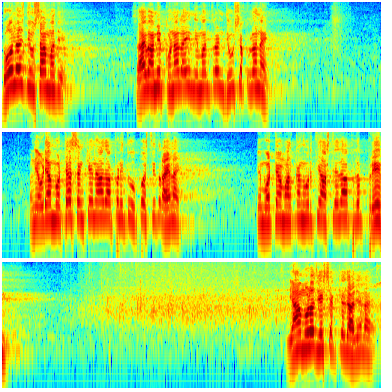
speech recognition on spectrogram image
दोनच दिवसामध्ये. साहेब आम्ही कुणालाही निमंत्रण देऊ शकलो नाही. पण एवढ्या मोठ्या संख्येनं आज आपण इथे उपस्थित राहिलाय. हे मोठ्या मालकांवरती असलेलं आपलं प्रेम. यामुळंच हे शक्य झालेलं आहे.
